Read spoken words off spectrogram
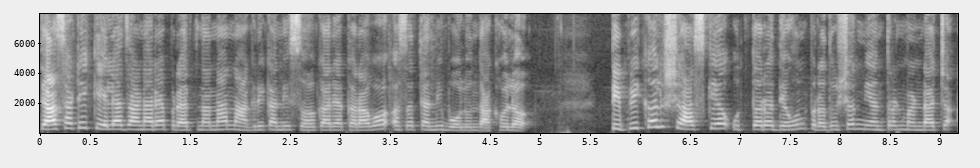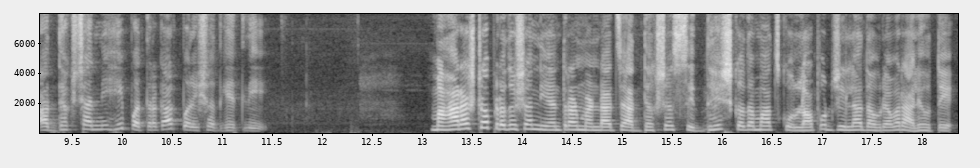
त्यासाठी केल्या जाणाऱ्या प्रयत्नांना नागरिकांनी सहकार्य करावं असं त्यांनी बोलून दाखवलं. टिपिकल शासकीय उत्तरं देऊन प्रदूषण नियंत्रण मंडळाच्या अध्यक्षांनीही पत्रकार परिषद घेतली. महाराष्ट्र प्रदूषण नियंत्रण मंडळाचे अध्यक्ष सिद्धेश कदम आज कोल्हापूर जिल्हा दौऱ्यावर आले होते.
